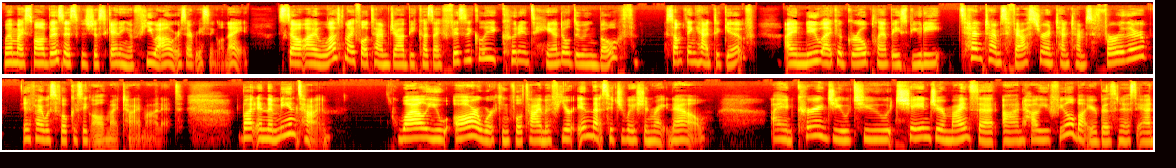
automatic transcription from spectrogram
when my small business was just getting a few hours every single night. So I left my full time job because I physically couldn't handle doing both. Something had to give. I knew I could grow plant based beauty 10 times faster and 10 times further if I was focusing all my time on it. But in the meantime, while you are working full time, if you're in that situation right now, I encourage you to change your mindset on how you feel about your business and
